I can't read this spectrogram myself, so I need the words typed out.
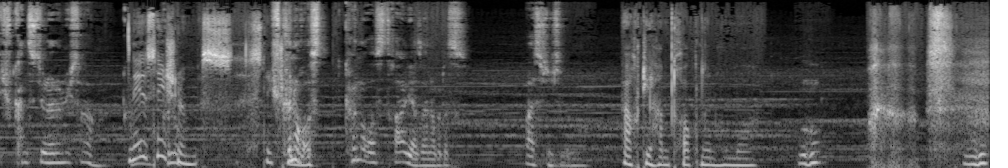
Ich kann es dir leider nicht sagen. Nee, ist nicht schlimm. Ist, ist nicht schlimm. Können auch, können auch Australier sein, aber das weiß ich nicht so genau. Auch die haben trockenen Humor. Mhm. mhm.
